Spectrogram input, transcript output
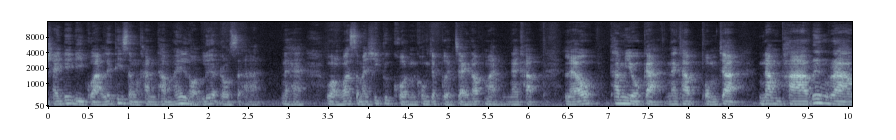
ใช้ได้ดีกว่า และที่สำคัญทำให้หลอดเลือดเราสะอาด นะฮะหวังว่าสมาชิกทุกคนคงจะเปิดใจรับมันนะครับ แล้วถ้ามีโอกาสนะครับ ผมจะนำพาเรื่องราว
